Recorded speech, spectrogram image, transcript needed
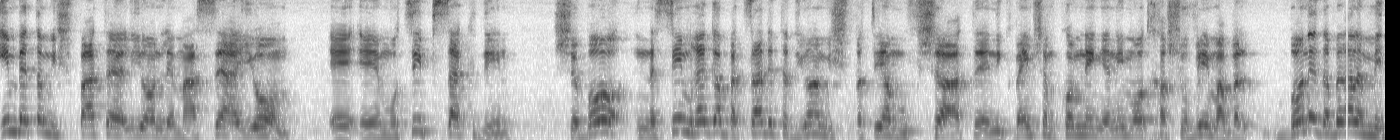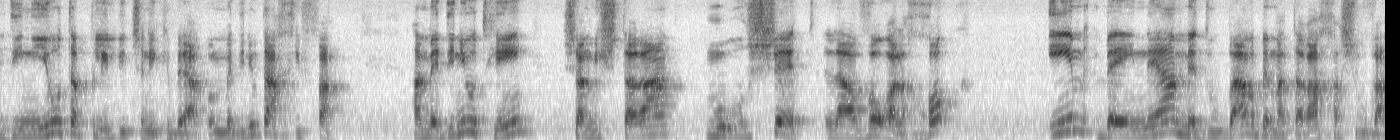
אם בית המשפט העליון למעשה היום אה, אה, מוציא פסק דין, שבו נשים רגע בצד את הדיון המשפטי המופשט, אה, נקבעים שם כל מיני עניינים מאוד חשובים, אבל בואו נדבר על המדיניות הפלילית שנקבעה פה, מדיניות האכיפה. המדיניות היא שהמשטרה מורשית לעבור על החוק, אם בעיניה מדובר במטרה חשובה.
